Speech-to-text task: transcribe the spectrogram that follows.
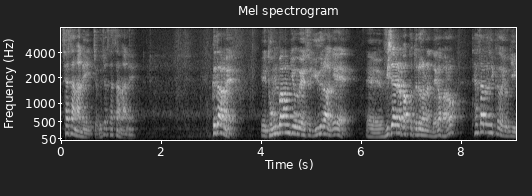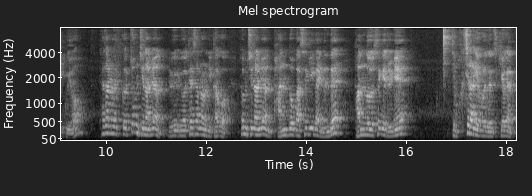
세상 안에 있죠, 그죠? 세상 안에. 그 다음에 동방교회에서 유일하게 에, 비자를 받고 들어가는 데가 바로 테살로니카가 여기 있고요. 테살로니카 좀 지나면 여기 이거 테살로니카고 좀 지나면 반도가 세 개가 있는데 반도 세 개 중에 지금 확실하게 오래돼서 기억이 안,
